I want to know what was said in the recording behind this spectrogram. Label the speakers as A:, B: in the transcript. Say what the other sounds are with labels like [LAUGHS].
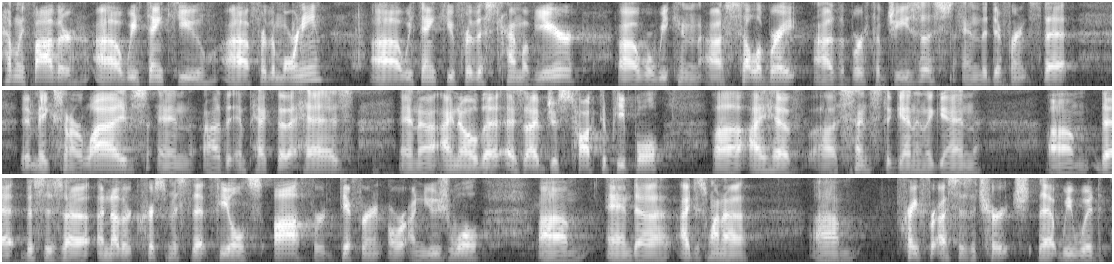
A: Heavenly Father, uh, we thank you uh, for the morning. Uh, we thank you for this time of year uh, where we can uh, celebrate uh, the birth of Jesus and the difference that it makes in our lives and the impact that it has. And I know that as I've just talked to people, I have sensed again and again um, that this is another Christmas that feels off or different or unusual. Um, and I just want to um, pray for us as a church that we would,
